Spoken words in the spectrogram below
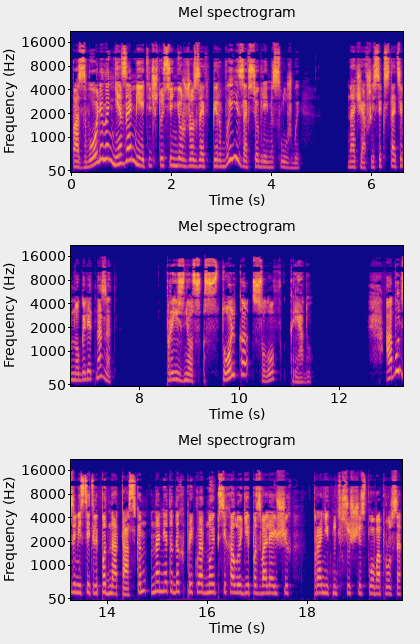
позволило не заметить, что сеньор Жозеф впервые за все время службы, начавшийся, кстати, много лет назад, произнес столько слов к ряду. А будь заместитель поднатаскан на методах прикладной психологии, позволяющих проникнуть в существо вопроса,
